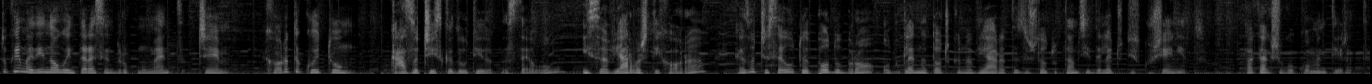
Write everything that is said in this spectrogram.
Тук има един много интересен друг момент, че хората, които казват, че искат да отидат на село и са вярващи хора, казват, че селото е по-добро от гледна точка на вярата, защото там си далеч от изкушенията. Това как ще го коментирате?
